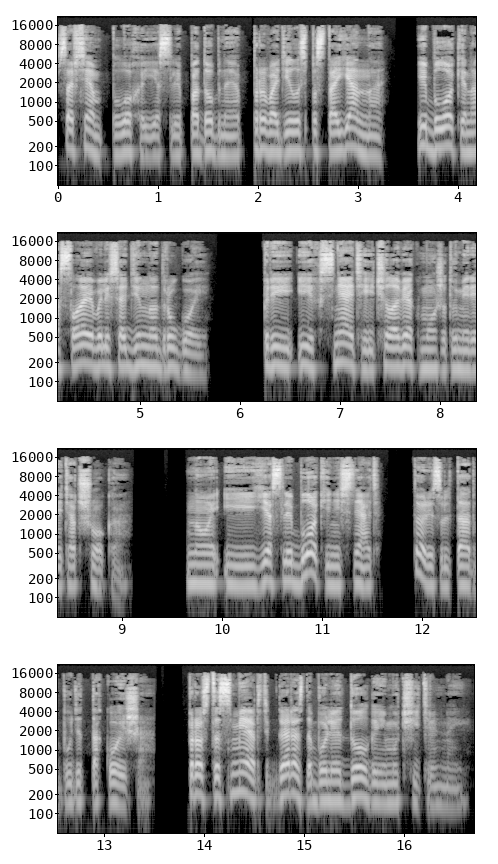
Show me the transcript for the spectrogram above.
Совсем плохо, если подобное проводилось постоянно, и блоки наслаивались один на другой. При их снятии человек может умереть от шока. Но и если блоки не снять, то результат будет такой же. Просто смерть гораздо более долгой и мучительной.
